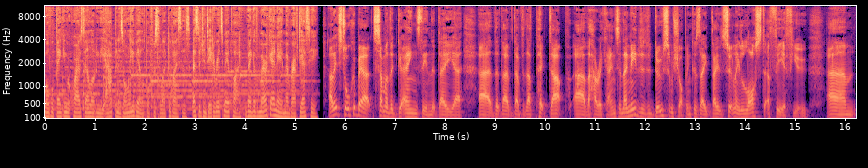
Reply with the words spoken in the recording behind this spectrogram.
Mobile banking requires downloading the app and is only available for select devices. Message and data rates may apply. Bank of America and a member FDIC. Uh, let's talk about some of the gains then that they uh, uh, that they've, they've, they've, picked up uh, the Hurricanes, and they needed to do some shopping because they, they certainly lost a fair few. Um,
